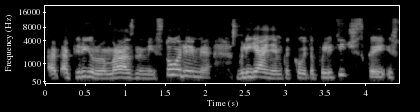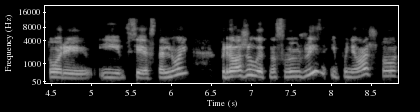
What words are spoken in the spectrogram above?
оперируем разными историями, влиянием какой-то политической истории и всей остальной, приложила это на свою жизнь и поняла, что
